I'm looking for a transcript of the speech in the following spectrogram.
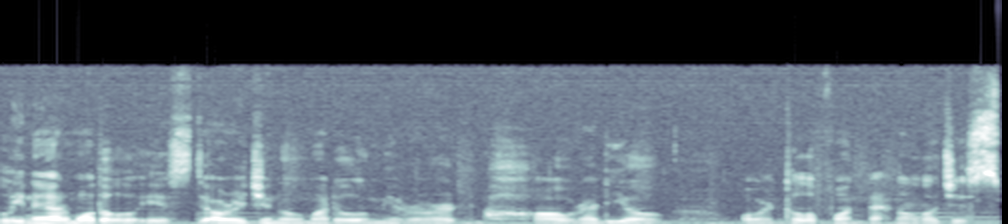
Linear model is the original model mirrored how radio or telephone technologies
